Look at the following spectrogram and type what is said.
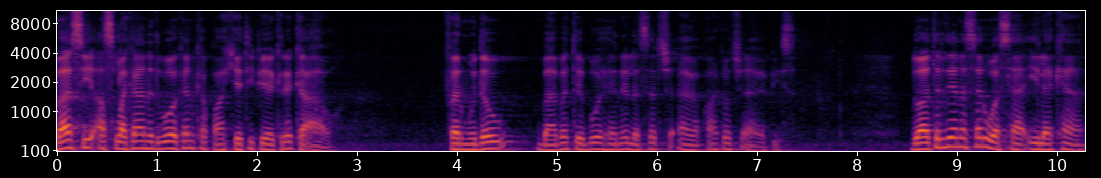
باسی ئەسڵەکانت بووەکەن کە پاکێتی پێکرێت کە ئاوە فەرمودە و بابەتێ بۆ هێنێ لەسەر چ ئاوە پاکە و چ ئاوە پیس. دواتر دێنە سەر وەسائلەکان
